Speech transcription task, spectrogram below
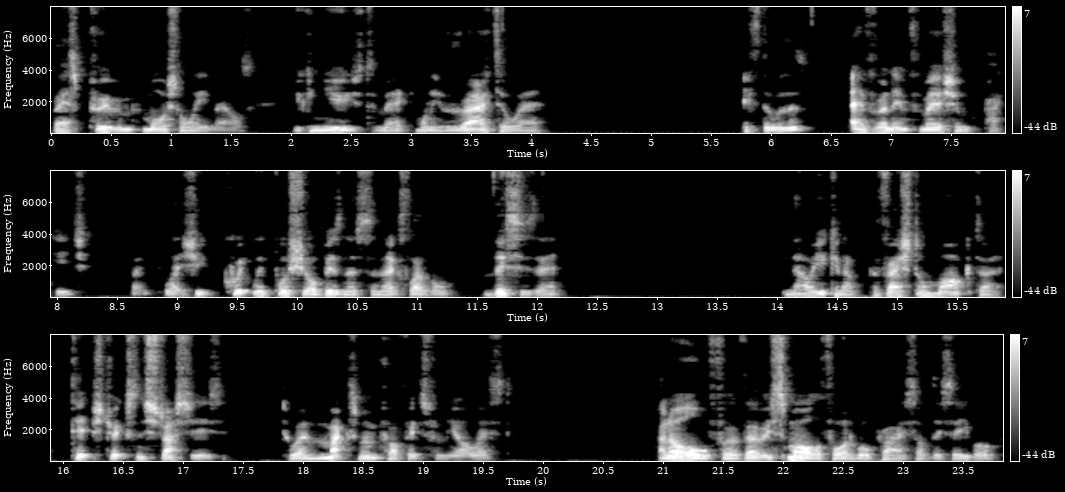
best proven promotional emails you can use to make money right away. If there was ever an information package that lets you quickly push your business to the next level, this is it. Now you can have professional marketer tips, tricks, and strategies to earn maximum profits from your list and all for a very small affordable price of this ebook.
